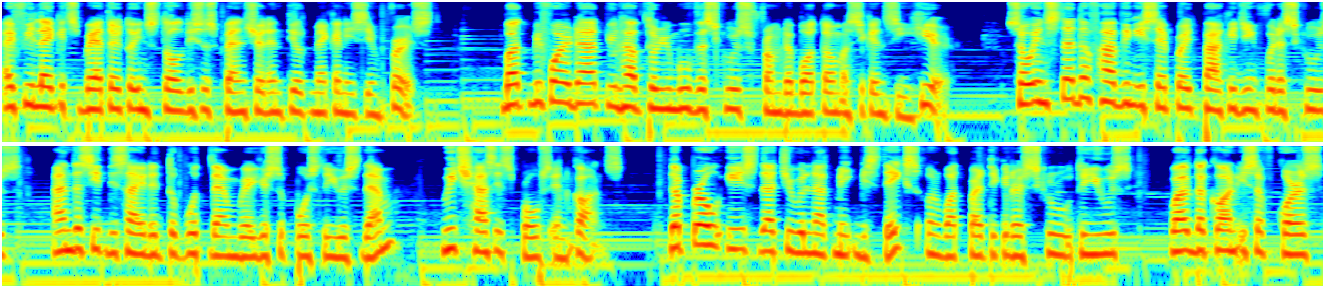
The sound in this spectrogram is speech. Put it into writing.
I feel like it's better to install the suspension and tilt mechanism first. But before that, you'll have to remove the screws from the bottom as you can see here. So instead of having a separate packaging for the screws, Andaseat decided to put them where you're supposed to use them, which has its pros and cons. The pro is that you will not make mistakes on what particular screw to use, while the con is of course,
